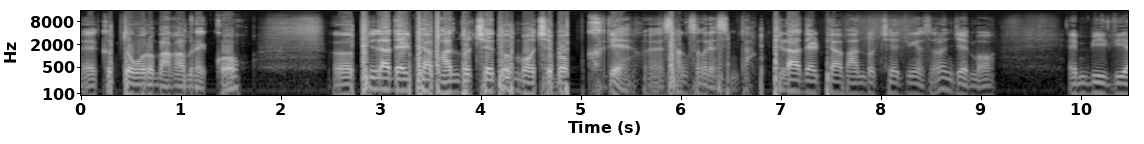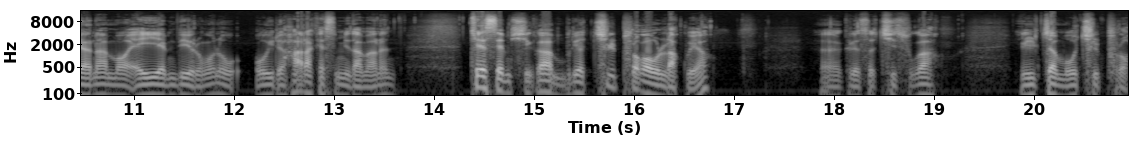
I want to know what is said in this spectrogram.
에, 급등으로 마감을 했고, 어, 필라델피아 반도체도 뭐 제법 크게 에, 상승을 했습니다. 필라델피아 반도체 중에서는 이제 뭐 엔비디아나 뭐 AMD 이런 거는 오- 오히려 하락했습니다만은 TSMC가 무려 7%가 올랐고요. 에, 그래서 지수가 1.57%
